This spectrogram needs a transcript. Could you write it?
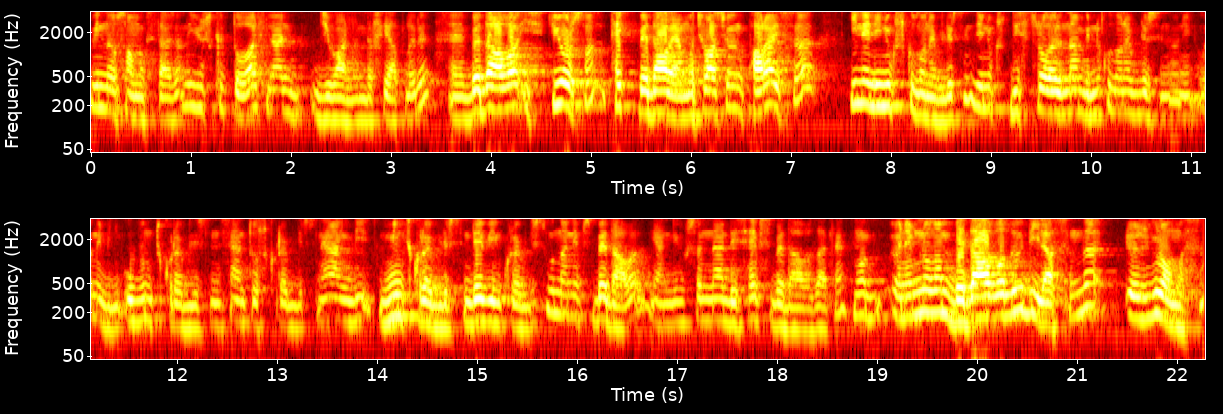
Windows almak istersen de 140 dolar falan civarlarında fiyatları. E, bedava istiyorsan tek bedava yani motivasyonun paraysa Yine Linux kullanabilirsin. Linux distrolarından birini kullanabilirsin. Örneğin o ne bileyim Ubuntu kurabilirsin, CentOS kurabilirsin, herhangi bir Mint kurabilirsin, Debian kurabilirsin. Bunların hepsi bedava. Yani Linux'ların neredeyse hepsi bedava zaten. Ama önemli olan bedavalığı değil aslında özgür olması.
